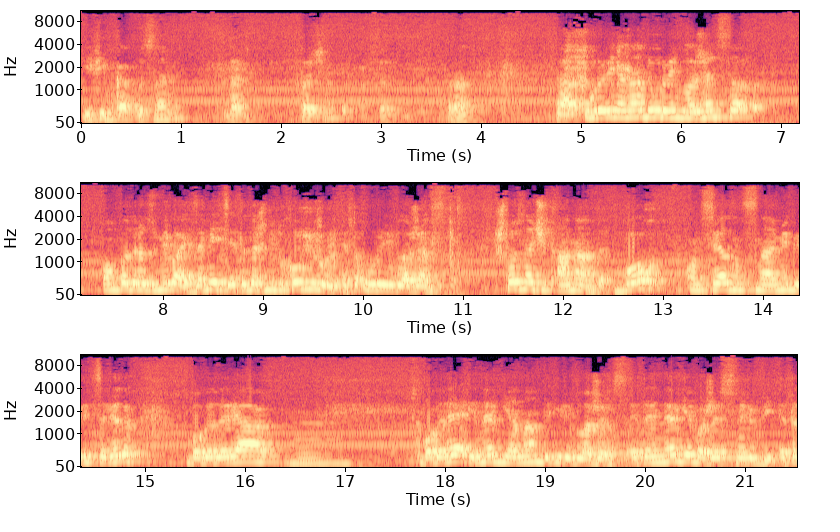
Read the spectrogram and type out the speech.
Ефим, как вы с нами? Да. Точно? Рад. А, уровень ананды, уровень блаженства, он подразумевает, заметьте, это даже не духовный уровень, это уровень блаженства. Что значит ананда? Бог, он связан с нами, говорится в ведах, благодаря, благодаря энергии ананды или блаженства. Это энергия божественной любви. Это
